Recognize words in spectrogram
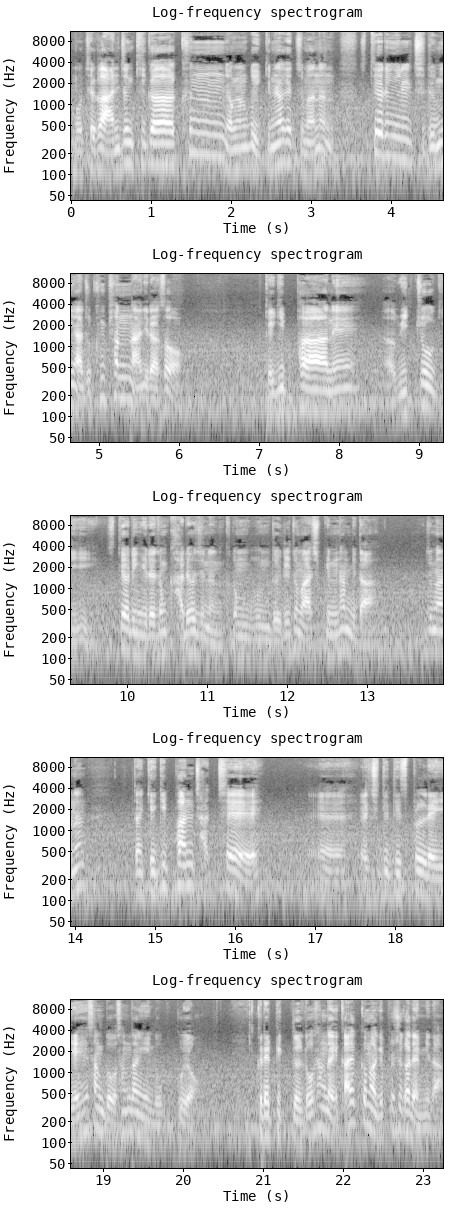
뭐 제가 앉은 키가 큰 영향도 있기는 하겠지만은 스티어링 휠 지름이 아주 큰 편은 아니라서 계기판의 어, 위쪽이 스티어링 휠에 좀 가려지는 그런 부분들이 좀 아쉽기는 합니다. 하지만은 일단 계기판 자체의 예, LCD 디스플레이의 해상도 상당히 높고요. 그래픽들도 상당히 깔끔하게 표시가 됩니다.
